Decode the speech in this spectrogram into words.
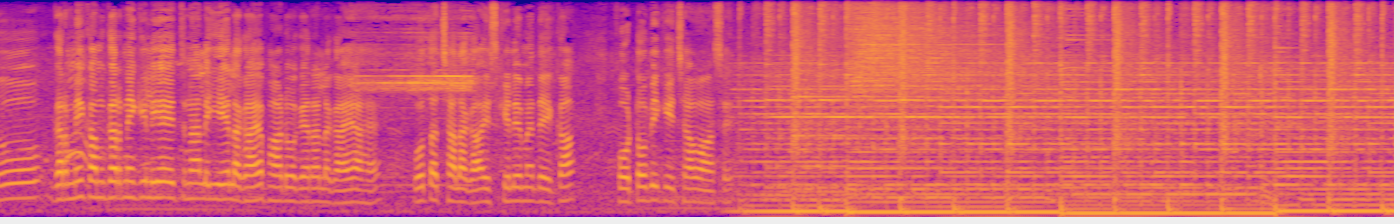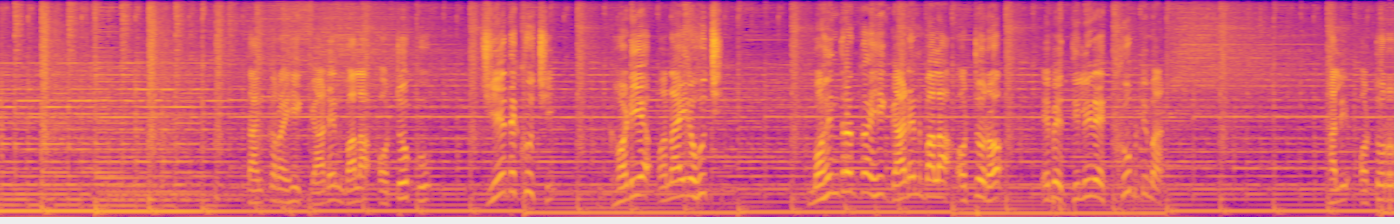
तो गर्मी कम करने के लिए इतना ये लगाया फाड़ वगैरह लगाया है बहुत अच्छा लगा इसके लिए मैं देखा फ़ोटो भी खींचा वहाँ से ତାଙ୍କର ଏହି ଗାର୍ଡ଼େନ୍ ବାଲା ଅଟୋକୁ ଯିଏ ଦେଖୁଛି ଘଡ଼ିଏ ଅନାଇ ରହୁଛି ମହେନ୍ଦ୍ରଙ୍କ ଏହି ଗାର୍ଡେନ୍ ବାଲା ଅଟୋର ଏବେ ଦିଲ୍ଲୀରେ ଖୁବ୍ ଡିମାଣ୍ଡ ଖାଲି ଅଟୋର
